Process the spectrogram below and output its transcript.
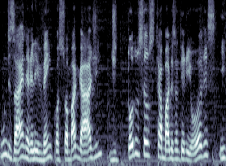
um designer ele vem com a sua bagagem de todos os seus trabalhos anteriores e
